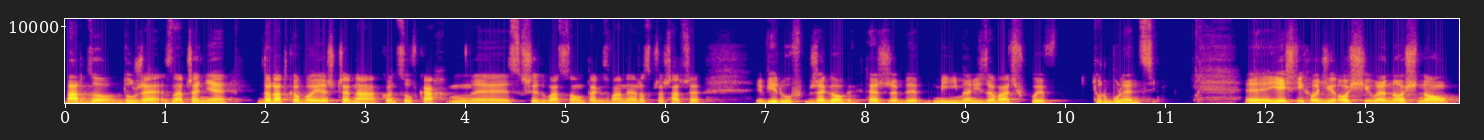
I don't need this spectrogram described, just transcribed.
bardzo duże znaczenie. Dodatkowo jeszcze na końcówkach mm, skrzydła są tak zwane rozprzeszacze wirów brzegowych, też żeby minimalizować wpływ turbulencji. E, jeśli chodzi o siłę nośną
